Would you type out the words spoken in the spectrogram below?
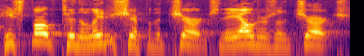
he spoke to the leadership of the church, the elders of the church,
